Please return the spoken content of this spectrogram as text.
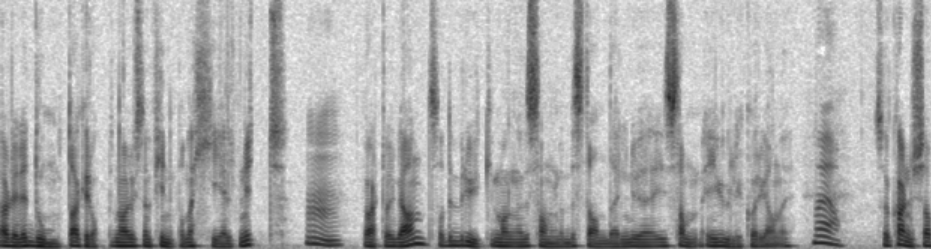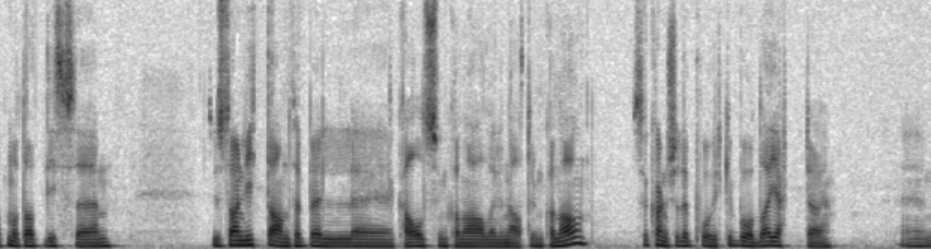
Det er veldig dumt av kroppen å liksom finne på noe helt nytt mm, hvert organ. Så det bruker mange av de samme bestanddelene i, samme, i ulike organer. ja. Så kanskje på en måte at disse Hvis du har en litt annen eksempel kalsumkanal eller natriumkanal, så kanskje det påvirker både av hjerte, eh,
